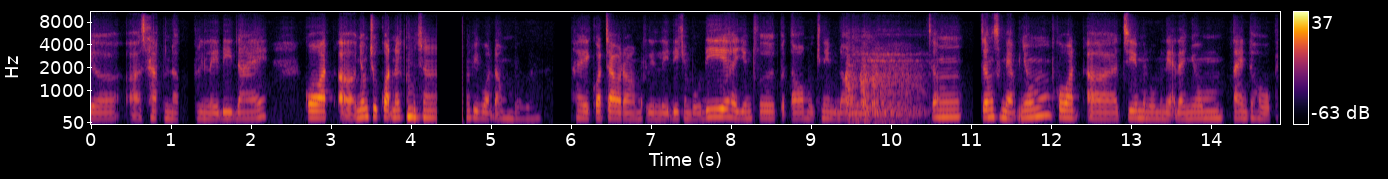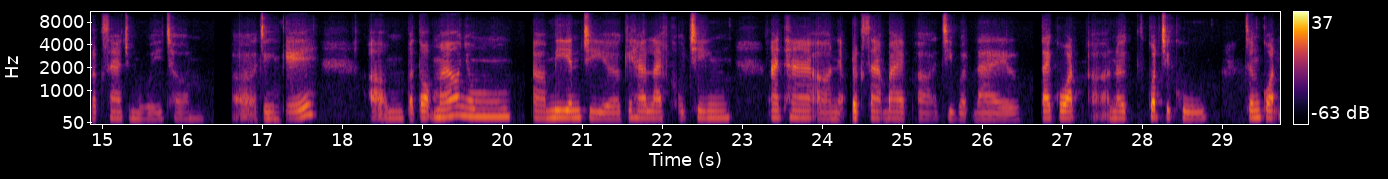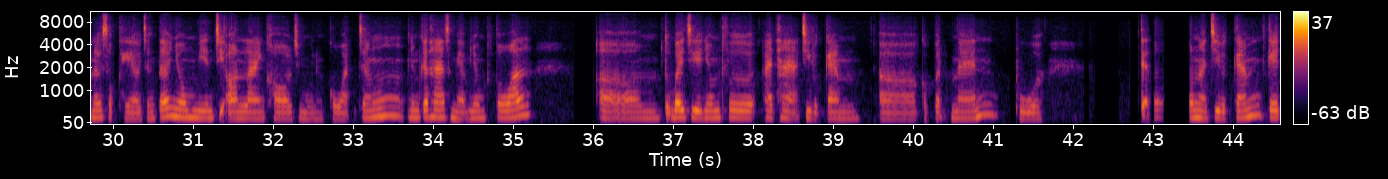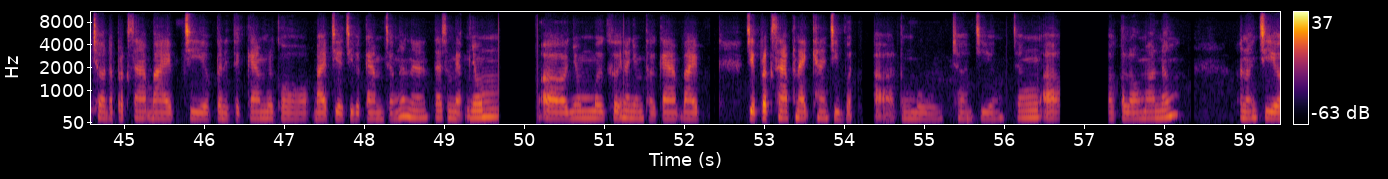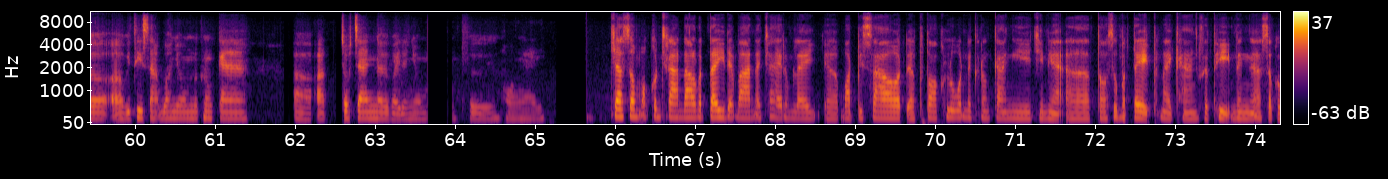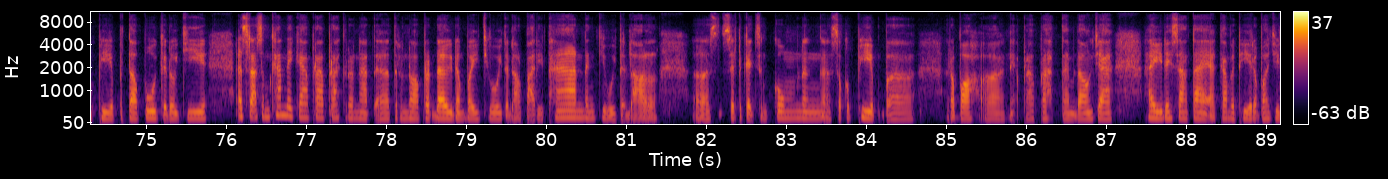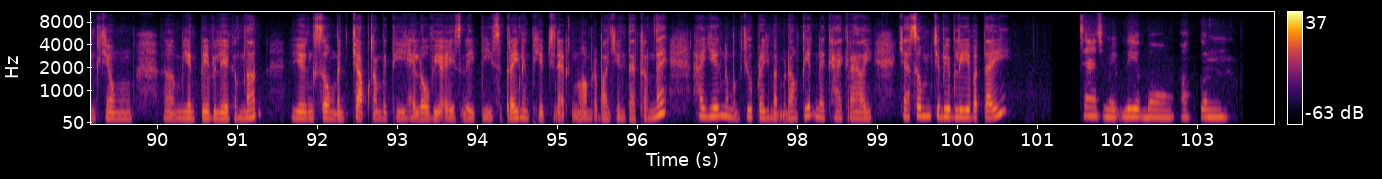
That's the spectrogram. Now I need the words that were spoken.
ស្ថាបនិក Green Lady ដែរគាត់ខ្ញុំជួបគាត់នៅក្នុងឆ្នាំ2019ហើយគាត់ចាប់អារម្មណ៍ Green Lady Cambodia ហើយយើងធ្វើបន្តមួយគ្នាម្ដងទៀតអញ្ចឹងចឹងសម្រាប់ខ្ញុំគាត់ជាមនុស្សម្នាក់ដែលខ្ញុំតែងទៅរកប្រឹក្សាជាមួយច្រើនជាងគេអឺបន្ទាប់មកខ្ញុំមានជាគេហៅ life coaching អាចថាអ្នកប្រឹក្សាបែបជីវិតដែលតែគាត់នៅគាត់ជាគ្រូចឹងគាត់នៅស្រុកក្រៅចឹងទៅខ្ញុំមានជា online call ជាមួយនឹងគាត់ចឹងខ្ញុំគិតថាសម្រាប់ខ្ញុំផ្ទាល់អឺទោះបីជាខ្ញុំធ្វើអាចថាអាជីវកម្មអឺក៏ពិតមែនព្រោះតើតើអាជីវកម្មគេច្រើនតែប្រឹក្សាបែបជាពាណិជ្ជកម្មឬក៏បែបជាអាជីវកម្មអញ្ចឹងណាតែសម្រាប់ខ្ញុំអឺខ្ញុំមើលឃើញថាខ្ញុំត្រូវការបែប ជាប្រឹក្សាផ្នែកខាងជីវិតទាំងមូលច្រើនជាងអញ្ចឹងកន្លងមកហ្នឹងអាហ្នឹងជាវិធីសាស្ត្ររបស់ខ្ញុំនៅក្នុងការអត់ចុះចាញ់នៅអ្វីដែលខ្ញុំធ្វើរាល់ថ្ងៃ ចាសសូមអរគុណច្រើនដល់វតីដែលបានចែករំលែកបទពិសោធន៍ផ្ទាល់ខ្លួននៅក្នុងការងារជាអ្នកតស៊ូមតិផ្នែកខាងសិទ្ធិនិងសុខភាពបន្តពូជក៏ដូចជាសារៈសំខាន់នៃការប្រើប្រាស់ក្រណាត់ទ្រនាប់ប្រដៅដើម្បីជួយទៅដល់បរិស្ថាន និងជួយទៅដល់សេដ្ឋកិច្ចសង្គមនិងសុខភាពរបស់អ្នកប្រើប្រាស់តែម្ដងចាហើយដោយសារតែកម្មវិធីរបស់យើងខ្ញុំមានពេលវេលាកំណត់ យើងសូមបញ្ចប់កម្មវិធី Hello VOA ស្ដីពីស្ត្រីនិងភាពជាអ្នកដឹកនាំរបស់យើងតែត្រឹមនេះហើយយើងនឹងមកជួបប្រិយមិត្តម្ដងទៀតនៅខែក្រោយចាសសូមជម្រាបលាបតីចាជម្រាបលាបងអរគុណ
